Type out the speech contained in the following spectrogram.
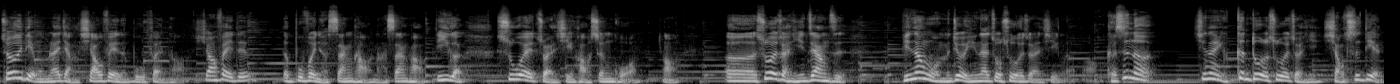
最后一点，我们来讲消费的部分哈，消费的。的部分有三好，哪三好？第一个，数位转型好生活啊、哦，呃，数位转型这样子，平常我们就已经在做数位转型了啊、哦。可是呢，现在有更多的数位转型，小吃店、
